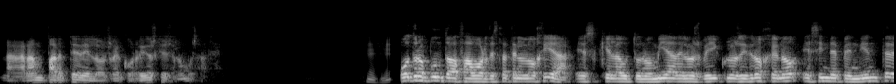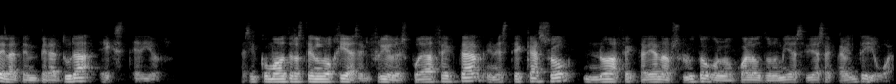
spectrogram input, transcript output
la gran parte de los recorridos que solemos hacer. Otro punto a favor de esta tecnología es que la autonomía de los vehículos de hidrógeno es independiente de la temperatura exterior. Así como a otras tecnologías el frío les puede afectar, en este caso no afectaría en absoluto, con lo cual la autonomía sería exactamente igual.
